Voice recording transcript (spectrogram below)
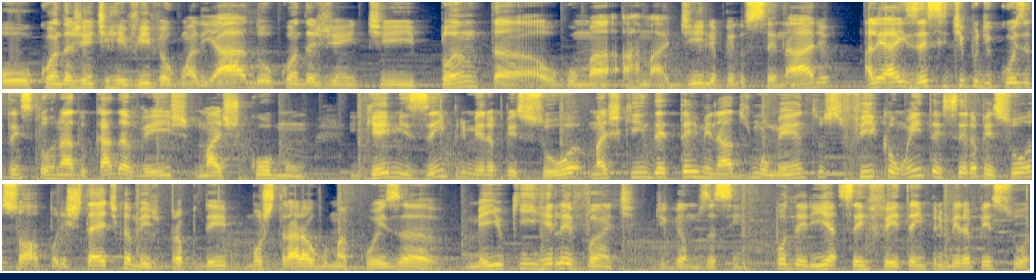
ou quando a gente revive algum aliado, ou quando a gente planta alguma armadilha pelo cenário. Aliás, esse tipo de coisa tem se tornado cada vez mais comum. Games em primeira pessoa, mas que em determinados momentos ficam em terceira pessoa só por estética mesmo, para poder mostrar alguma coisa meio que irrelevante, digamos assim. Poderia ser feita em primeira pessoa.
